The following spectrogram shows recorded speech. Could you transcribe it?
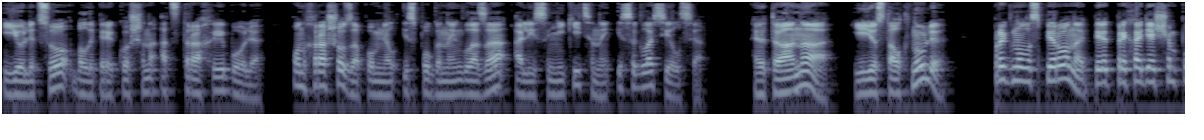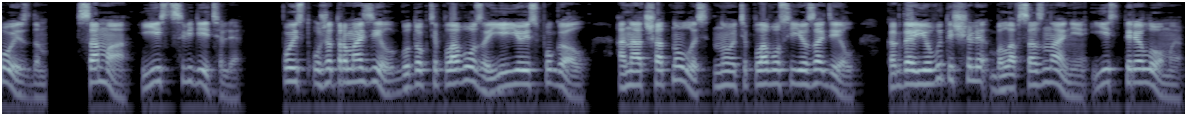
Ее лицо было перекошено от страха и боли. Он хорошо запомнил испуганные глаза Алисы Никитиной и согласился. «Это она! Ее столкнули?» Прыгнула с перрона перед приходящим поездом. Сама, есть свидетели. Поезд уже тормозил, гудок тепловоза ее испугал. Она отшатнулась, но тепловоз ее задел. Когда ее вытащили, была в сознании, есть переломы.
